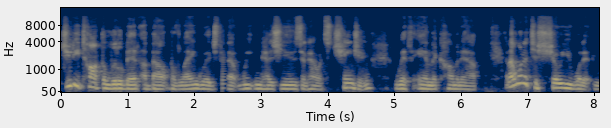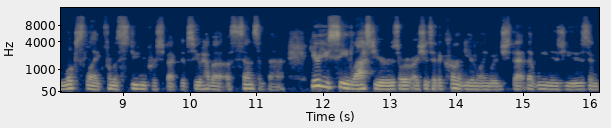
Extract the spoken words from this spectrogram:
Judy talked a little bit about the language that Wheaton has used and how it's changing within the Common App. And I wanted to show you what it looks like from a student perspective so you have a, a sense of that. Here you see last year's, or I should say the current year language that, that Wheaton has used. And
